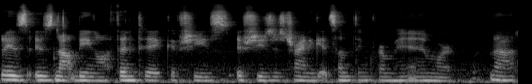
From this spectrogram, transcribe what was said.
is is not being authentic, if she's if she's just trying to get something from him or not.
